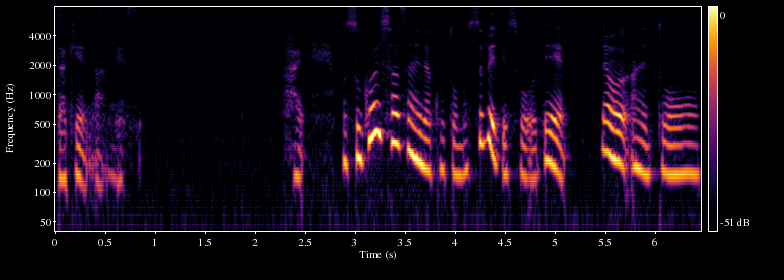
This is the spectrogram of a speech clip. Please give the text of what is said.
だけなんです。はい、すごい些細なことも全てそうででもえっと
